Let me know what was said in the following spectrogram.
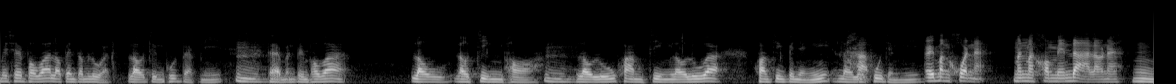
ไม่ใช่เพราะว่าเราเป็นตำรวจเราจึงพูดแบบนี้อืมแต่มันเป็นเพราะว่าเราเราจริงพออมเรารู้ความจริง เรารู้ว่า ความจริงเป็นอย่างนี้เราเลครัยบพูดอย่างนี้เอ้ยบางคนอะ มันมาคอมเมนต์ด่าเรานะอืม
